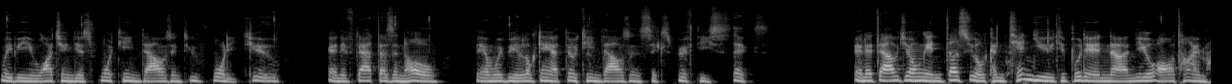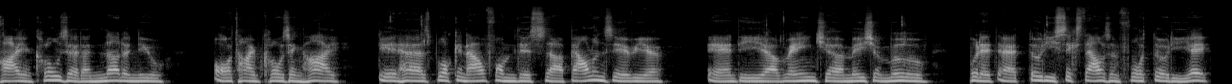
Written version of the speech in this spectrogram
we be watching this 14,242. And if that doesn't hold, then we'd be looking at 13,656. And the Dow Jones Industrial continue to put in a new all-time high and close at another new all-time closing high. It has broken out from this uh, balance area and the uh, range uh, major move put it at 36,438.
